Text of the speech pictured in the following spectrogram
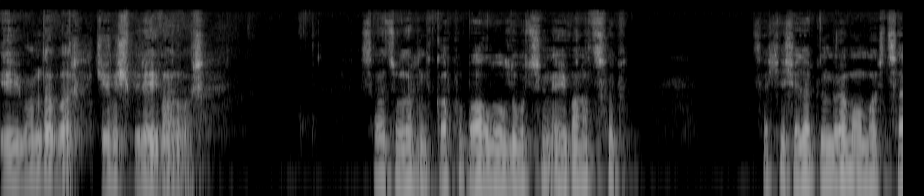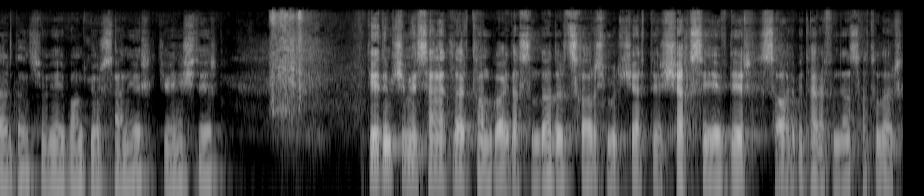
eyvan da var, geniş bir eyvan var. Sadəcə olaraq indi qapı bağlı olduğu üçün eyvana çıxıb çəkiliş edə bilmirəm, amma içəridən ki, eyvan görsənir, genişdir. Dediyim kimi sənədlər tam qaydasındadır, çıxarış mülkiyyətdir, şəxsi evdir, sahibi tərəfindən satılır.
